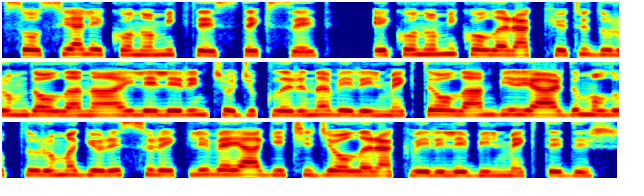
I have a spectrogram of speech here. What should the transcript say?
Sosyal ekonomik destek SED, ekonomik olarak kötü durumda olan ailelerin çocuklarına verilmekte olan bir yardım olup duruma göre sürekli veya geçici olarak verilebilmektedir.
